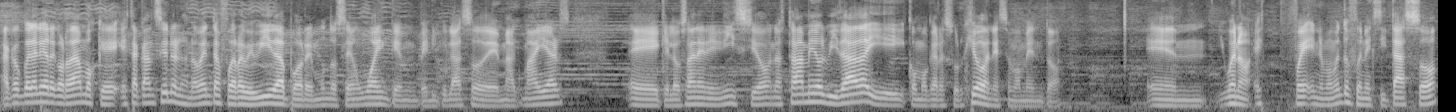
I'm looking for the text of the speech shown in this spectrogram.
Acá con Ale recordamos que esta canción en los 90 fue revivida por El Mundo Según Wayne, que es un peliculazo de Mac Myers, eh, que lo usaban en el inicio. No estaba medio olvidada y como que resurgió en ese momento. Em, y bueno, fue, en el momento fue un exitazo.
